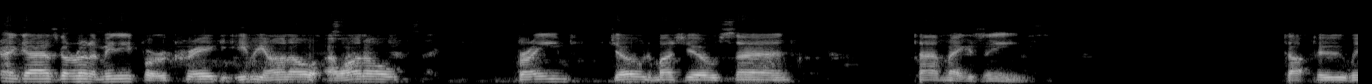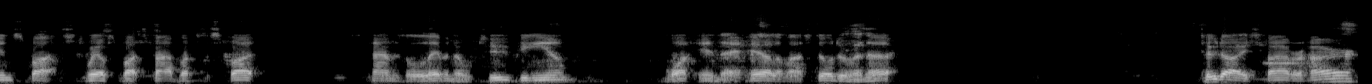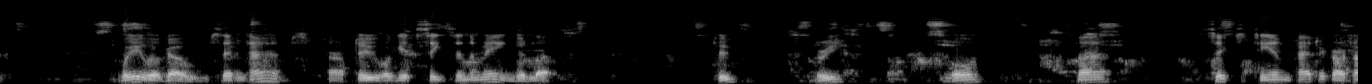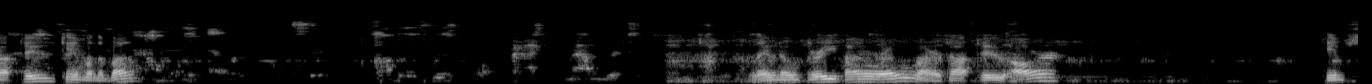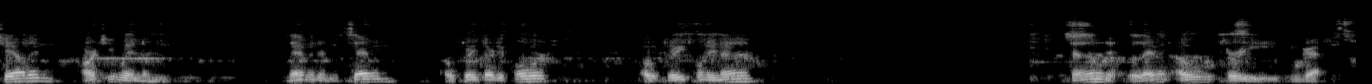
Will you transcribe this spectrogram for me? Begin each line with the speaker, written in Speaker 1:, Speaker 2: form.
Speaker 1: Alright guys, gonna run a mini for Craig Ibiano Awano framed Joe DiMaggio signed Time magazine. Top two win spots, 12 spots, 5 bucks a spot. Time is 11.02 p.m. What in the hell am I still doing up? Two dice, five or higher. We will go seven times. Top two will get seats in the main. Good luck. Two, three, four, five, six. Tim Patrick, our top two. Tim on the bottom. Eleven oh three, final row. Our top two are Tim Sheldon, Archie Wyndham. 7 and 7, 0334, 0329. Done at 1103. Congrats.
